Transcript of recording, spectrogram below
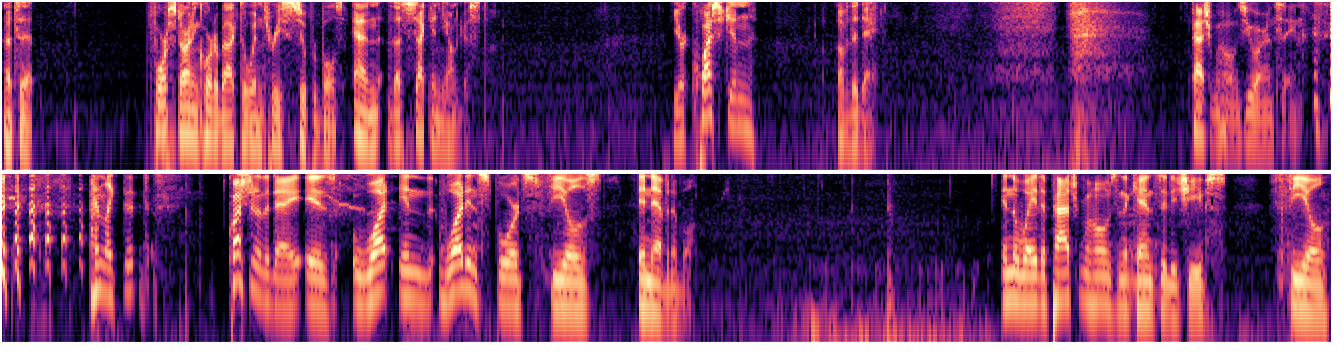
That's it. Fourth starting quarterback to win three Super Bowls, and the second youngest. Your question of the day. Patrick Mahomes, you are insane. and like the, the question of the day is what in what in sports feels inevitable? In the way that Patrick Mahomes and the Kansas City Chiefs feel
